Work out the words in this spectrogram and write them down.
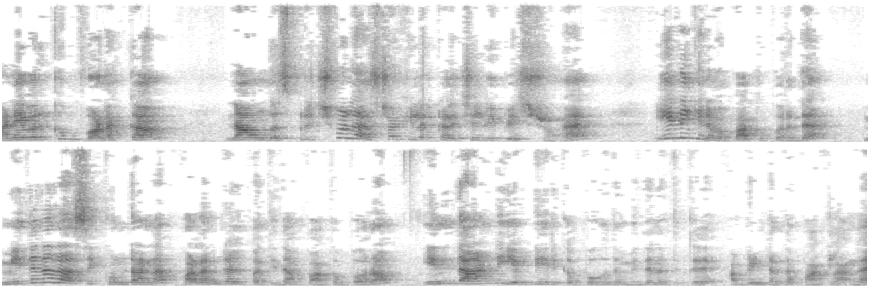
அனைவருக்கும் வணக்கம். நான் உங்க ஸ்பிரிச்சுவல் ஆஸ்ட்ரோ ஹிலர் கலைச்செல்வி பேசுறோங்க. இன்னைக்கு நம்ம பார்க்க போறது மிதன ராசிக்கு உண்டான பலன்கள் பத்தி தான் பார்க்க போறோம். இந்த ஆண்டு எப்படி இருக்க போகுது மிதனத்துக்கு அப்படின்றத பார்க்கலாங்க.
